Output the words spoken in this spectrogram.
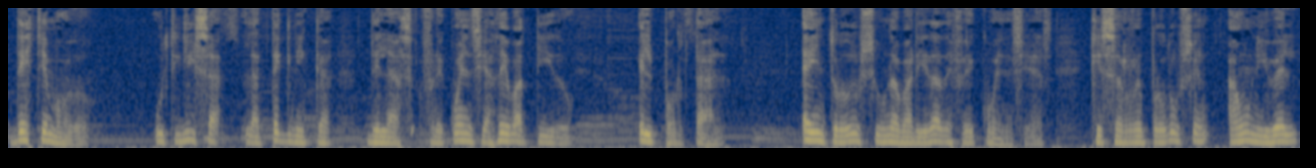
De este modo, utiliza la técnica de las frecuencias de batido, el portal, e introduce una variedad de frecuencias que se reproducen a un nivel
